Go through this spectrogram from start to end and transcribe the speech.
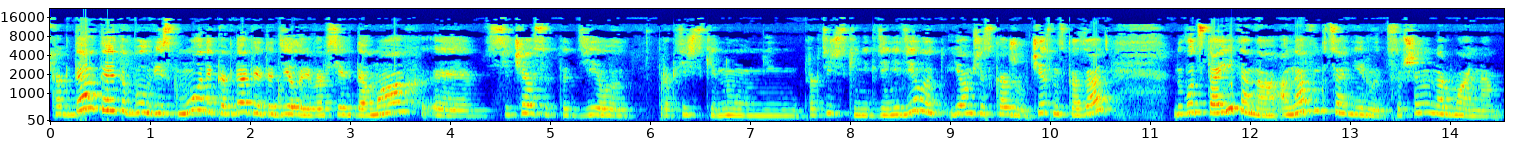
когда-то это был виск моды, когда-то это делали во всех домах, э, сейчас это делают практически, ну, не, практически нигде не делают. Я вам сейчас скажу, честно сказать, ну вот стоит она, она функционирует совершенно нормально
